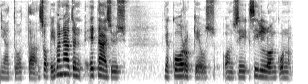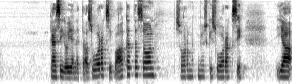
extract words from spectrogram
ja tuota, sopiva näytön etäisyys ja korkeus on si- silloin, kun käsi ojennetaan suoraksi vaakatasoon, sormet myöskin suoraksi, ja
